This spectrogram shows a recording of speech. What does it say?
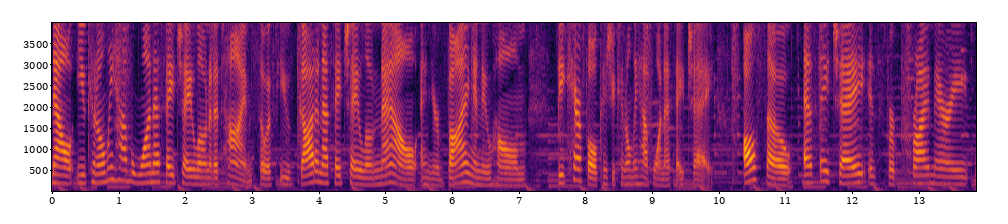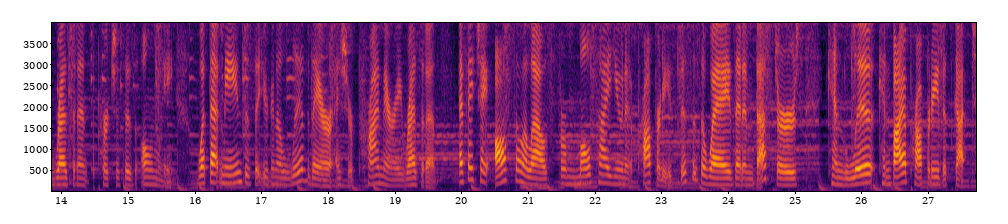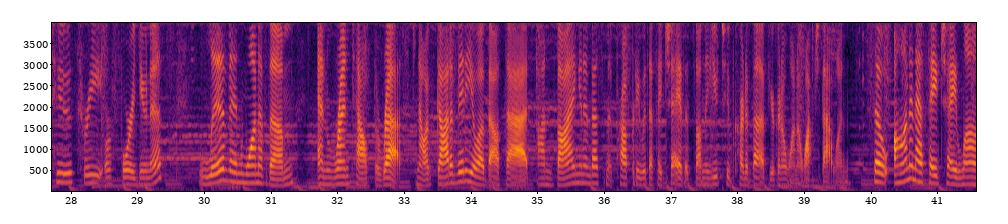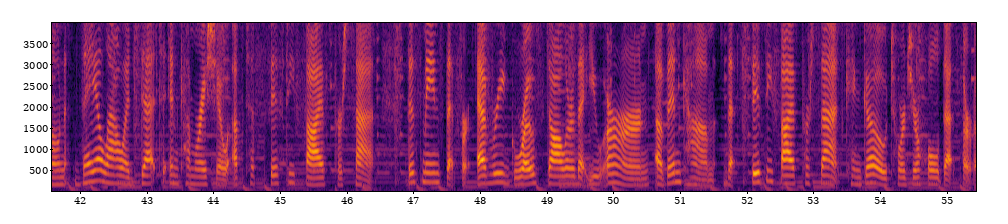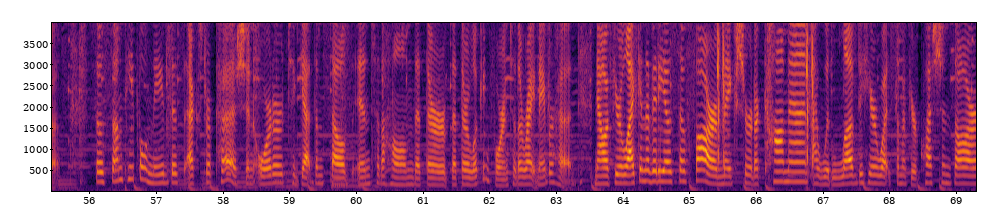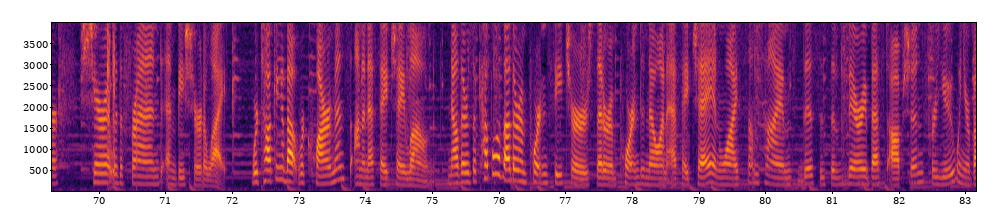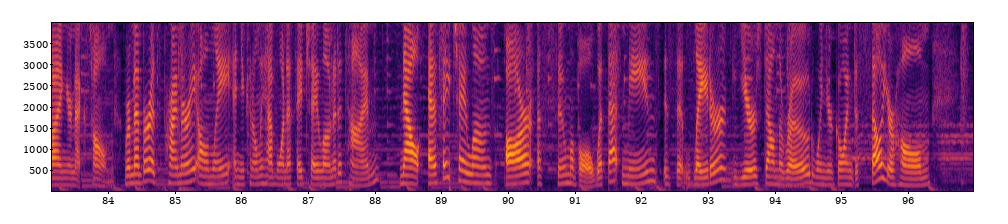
Now, you can only have one FHA loan at a time. So if you've got an FHA loan now and you're buying a new home, be careful because you can only have one FHA. Also, FHA is for primary residence purchases only. What that means is that you're gonna live there as your primary residence. FHA also allows for multi-unit properties. This is a way that investors can live, can buy a property that's got two, three, or four units live in one of them and rent out the rest. Now I've got a video about that on buying an investment property with FHA that's on the YouTube card above. You're gonna wanna watch that one. So on an FHA loan, they allow a debt to income ratio up to 55%. This means that for every gross dollar that you earn of income, that 55% can go towards your whole debt service. So some people need this extra push in order to get themselves into the home that they're, that they're looking for, into the right neighborhood. Now, if you're liking the video so far, make sure to comment. I would love to hear what some of your questions are. Share it with a friend and be sure to like. We're talking about requirements on an FHA loan. Now there's a couple of other important features that are important to know on FHA and why sometimes this is the very best option for you when you're buying your next home. Remember it's primary only and you can only have one FHA loan at a time. Now FHA loans are assumable. What that means is that later, years down the road, when you're going to sell your home,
